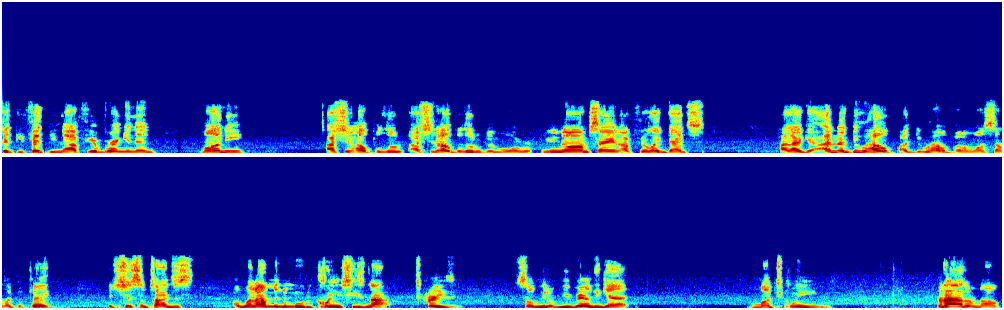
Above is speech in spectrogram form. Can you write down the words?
50-50. Now, if you're bringing in money, I should help a little. I should help a little bit more. You know what I'm saying? I feel like that's I like it, and I do help. I do help. I don't want to sound like a pig. It's just sometimes it's when I'm in the mood to clean, she's not. It's crazy. So we don't we rarely get much clean. But I don't know.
